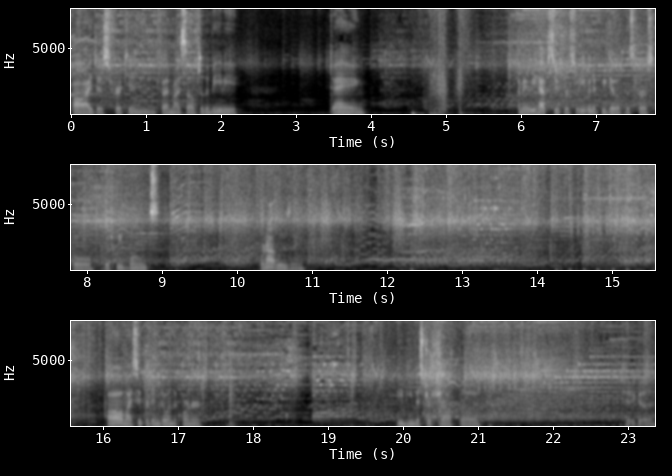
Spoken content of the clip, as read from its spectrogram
Oh, I just freaking fed myself to the Bibi. Dang. I mean, we have super, so even if we give up this first goal, which we won't, we're not losing. Oh, my super didn't go in the corner. Bibi Mr. Shot, though. Okay, good.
